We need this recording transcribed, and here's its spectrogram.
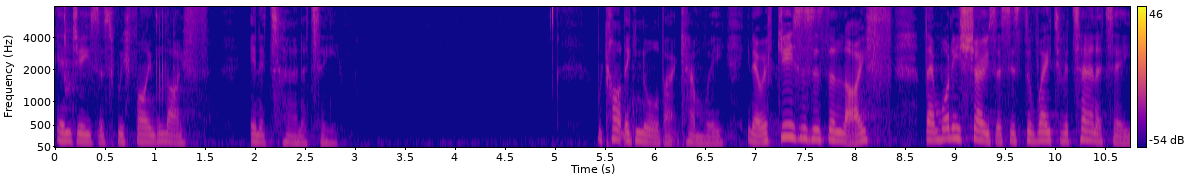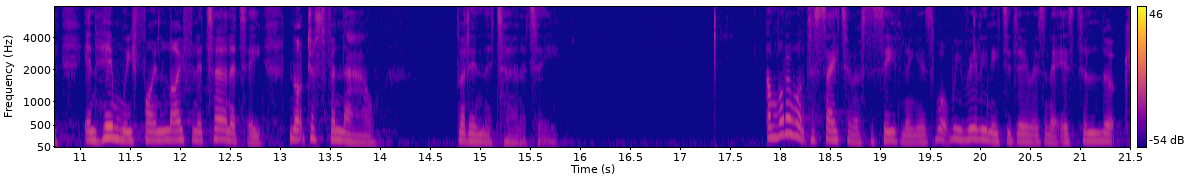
in Jesus, we find life in eternity. We can't ignore that, can we? You know, if Jesus is the life, then what he shows us is the way to eternity. In him, we find life in eternity, not just for now, but in eternity. And what I want to say to us this evening is what we really need to do, isn't it, is to look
